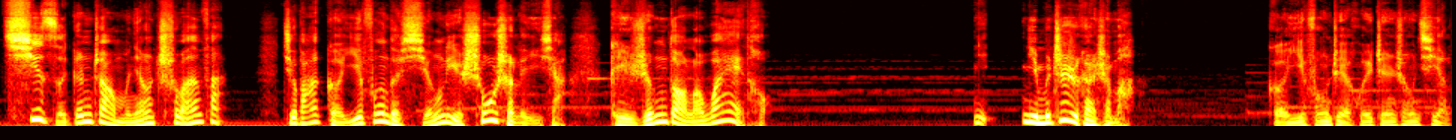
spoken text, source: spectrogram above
妻子跟丈母娘吃完饭，就把葛一峰的行李收拾了一下，给扔到了外头。你你们这是干什么？葛一峰这回真生气了。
